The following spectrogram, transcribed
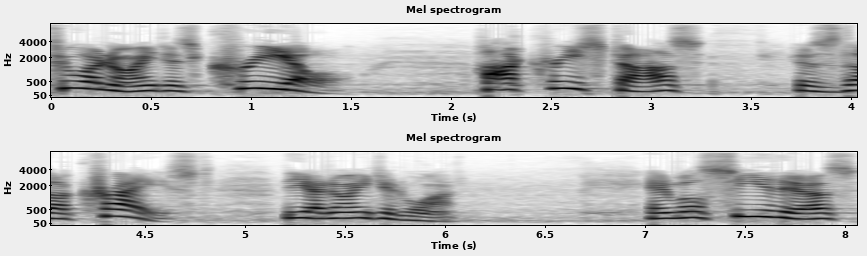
To anoint is Chrio. Ha Christos is the Christ, the anointed one. And we'll see this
